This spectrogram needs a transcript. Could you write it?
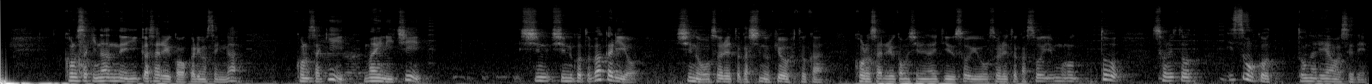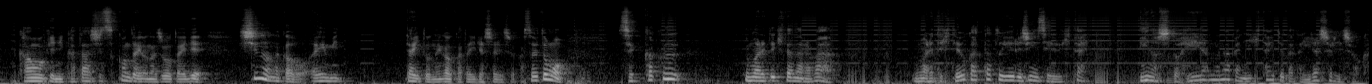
この先何年生かされるか分かりませんがこの先毎日死ぬことばかりを死の恐れとか死の恐怖とか殺されるかもしれないというそういう恐れとかそういうものとそれといつもこう隣り合わせで棺桶に片足突っ込んだような状態で死の中を歩みたいと願う方いらっしゃるでしょうか？それともせっかく生まれてきたならば生まれてきてよかったと言える人生を生きたい。命と平安の中に生きたいという方いらっしゃるでしょうか？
